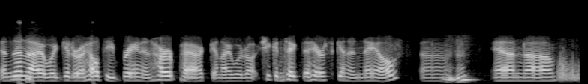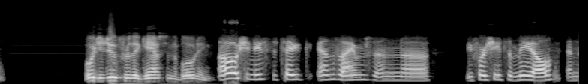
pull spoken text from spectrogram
and then mm-hmm. I would get her a healthy brain and heart pack, and I would. Uh, she can take the hair, skin, and nails. Uh, mm-hmm. And uh, what would you do for the gas and the bloating? Oh, she needs to take enzymes and uh, before she eats a meal, and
